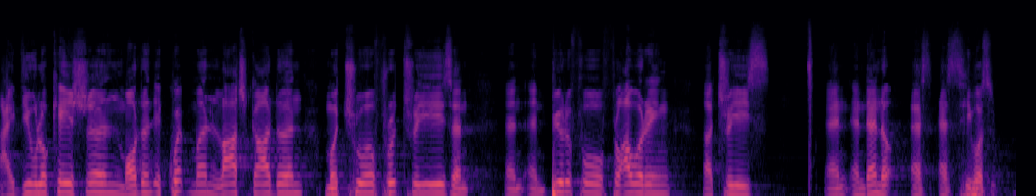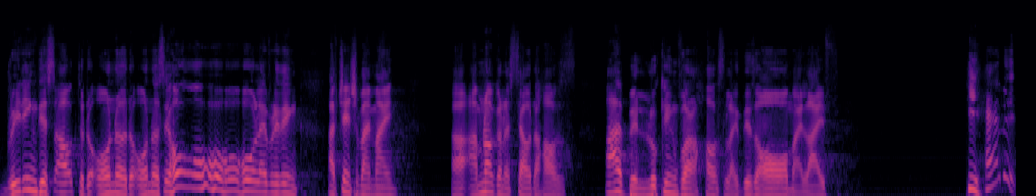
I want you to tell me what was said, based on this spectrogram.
ideal location, modern equipment, large garden, mature fruit trees, and, and, and beautiful flowering uh, trees. And, and then the, as, as he was reading this out to the owner, the owner said, Hold, hold, hold, hold everything. I've changed my mind. Uh, I'm not going to sell the house. I've been looking for a house like this all my life. He had it,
